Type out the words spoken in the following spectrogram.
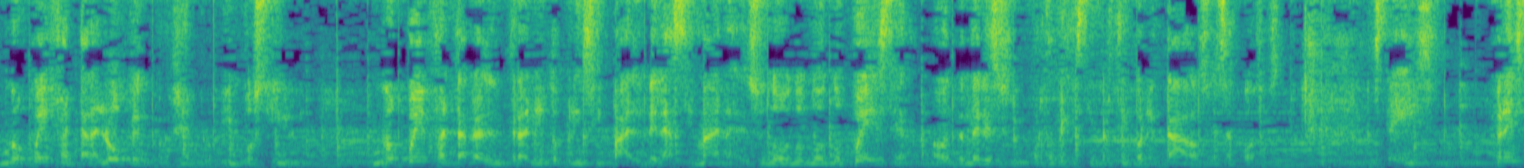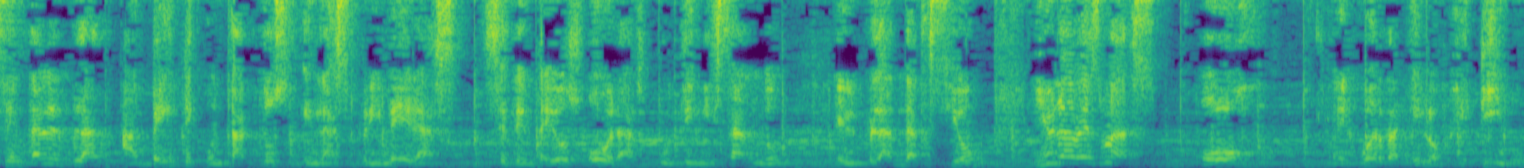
no puede faltar al Open, por ejemplo, imposible. No puede faltar al entrenamiento principal de la semana, eso no, no, no, puede ser. ¿no? Entender es importante que siempre estén conectados en esas cosas. 6. Presentar el plan a 20 contactos en las primeras 72 horas utilizando el plan de acción y una vez más, ojo, recuerda que el objetivo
